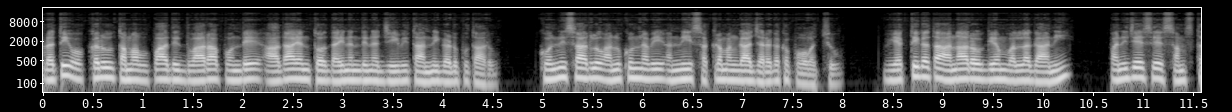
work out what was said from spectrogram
ప్రతి ఒక్కరూ తమ ఉపాధి ద్వారా పొందే ఆదాయంతో దైనందిన జీవితాన్ని గడుపుతారు. కొన్నిసార్లు అనుకున్నవి అన్నీ సక్రమంగా జరగకపోవచ్చు. వ్యక్తిగత అనారోగ్యం వల్ల గాని పనిచేసే సంస్థ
